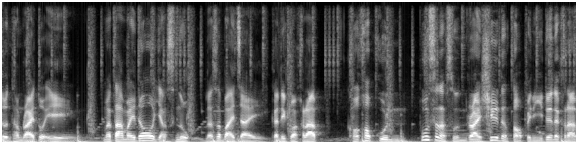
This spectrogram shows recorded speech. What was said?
จนทำร้ายตัวเอง มาตามไอดอลอย่างสนุกและสบายใจกันดีกว่าครับ ขอขอบคุณผู้สนับสนุนรายชื่อดังต่อไปนี้ด้วยนะครับ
